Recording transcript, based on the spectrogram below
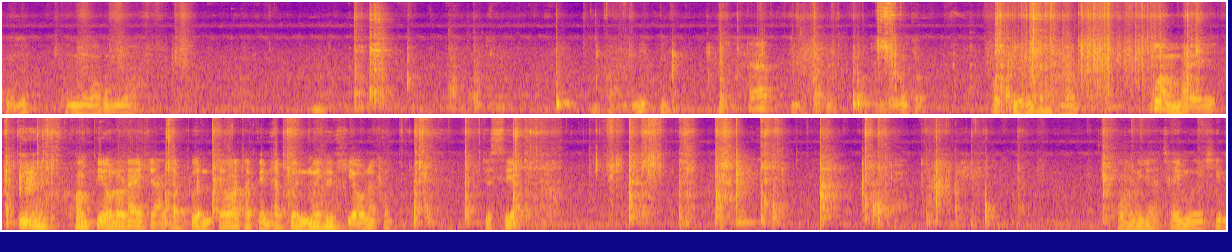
ผงผงนัวผงนัวน้ำปลานิดนึง ครับเดี๋ยวมันจะเอาคืนไม่ได้นะครับความไอความเปรี้ยวเราได้จากแอปเปิลแต่ว่าถ้าเป็นแอปเปิลหน่วยคือเขียวนะครับ จะเสียบขออนุญาตใช้มือชิม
